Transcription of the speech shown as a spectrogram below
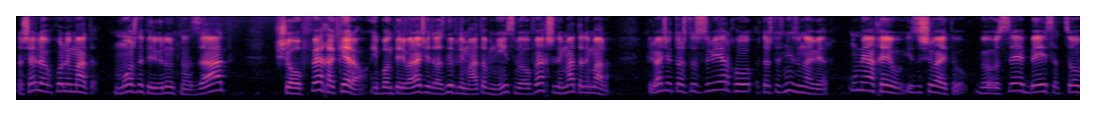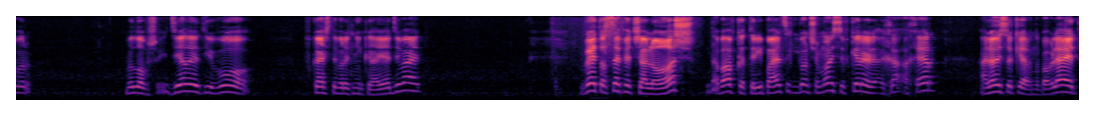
Рашеля Холи Мата, можно перевернуть назад, Шоуфех Акера, ибо он переворачивает разлив лимата вниз, Веофех Шлимата лимала. Переворачивает то, что сверху, то, что снизу наверх. Умяхеу и зашивает его. Веосе бейс отцовер выловший. Делает его в качестве воротника и одевает. Вето сефет шалош. Добавка три пальца. Гигон шемой севкер ахер алой сокер. Добавляет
